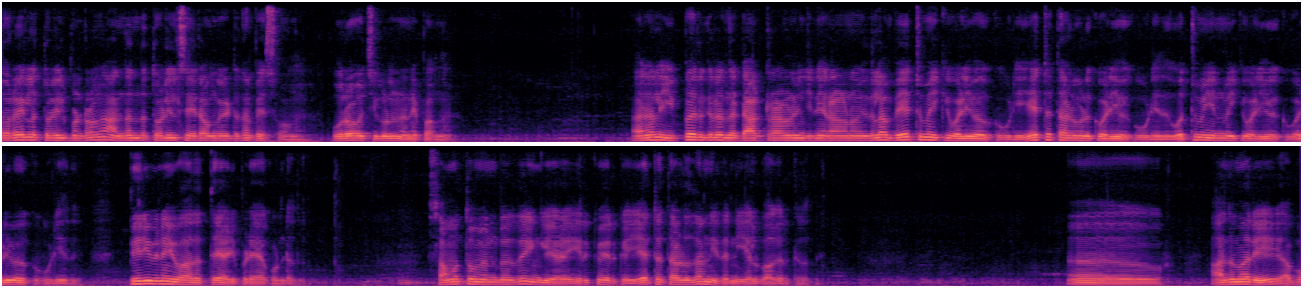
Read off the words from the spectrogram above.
துறையில் தொழில் பண்ணுறவங்க அந்தந்த தொழில் செய்கிறவங்க கிட்ட தான் பேசுவாங்க. உறவு வச்சுக்கணும்னு நினைப்பாங்க. அதனால் இப்போ இருக்கிற இந்த டாக்டர் ஆகணும் இன்ஜினியர் ஆகணும் இதெல்லாம் வேற்றுமைக்கு வழிவகுக்கக்கூடிய ஏற்றத்தாழ்வுகளுக்கு வழிவகுக்கக்கூடியது ஒற்றுமையின்மைக்கு வழிவகு வழிவகுக்கக்கூடியது பிரிவினைவாதத்தை அடிப்படையாக கொண்டது. சமத்துவம் என்பது இங்கே இருக்கவே இருக்க. ஏற்றத்தாழ்வு தான் இதன் இயல்பாக இருக்கிறது. அது மாதிரி அப்போ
